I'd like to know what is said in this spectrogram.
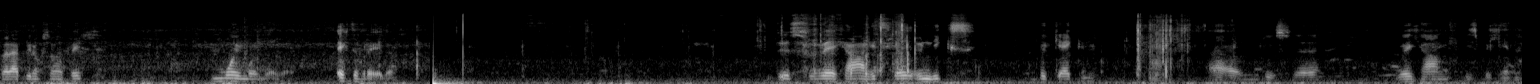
Daar heb je nog zo'n vis. Mooi, mooi, mooi. mooi. Echt tevreden. Dus wij gaan iets heel unieks bekijken. Ehm, dus eh wij gaan eens beginnen.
